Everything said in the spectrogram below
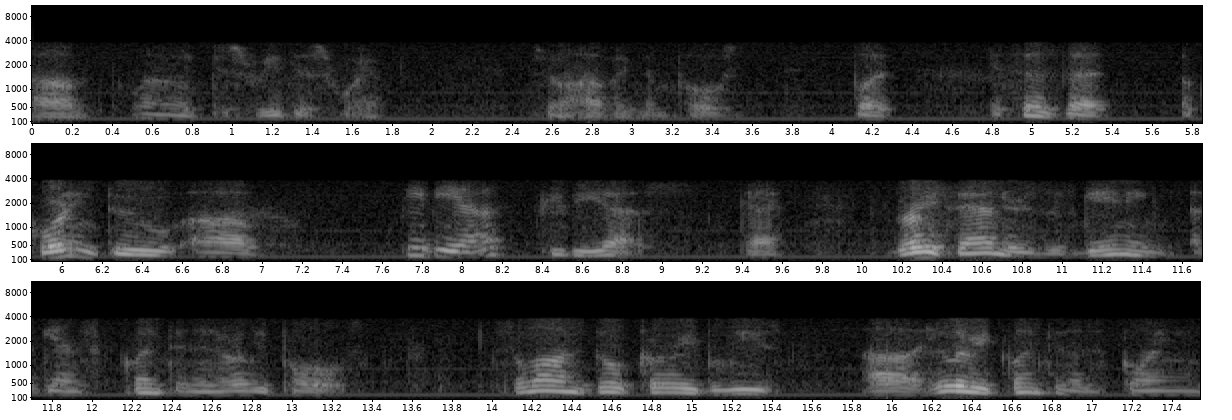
um, let me just read this for you. It's from the Huffington Post. But it says that according to uh, PBS. PBS, okay, Bernie Sanders is gaining against Clinton in early polls. Salon's Bill Curry believes uh, Hillary Clinton is going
